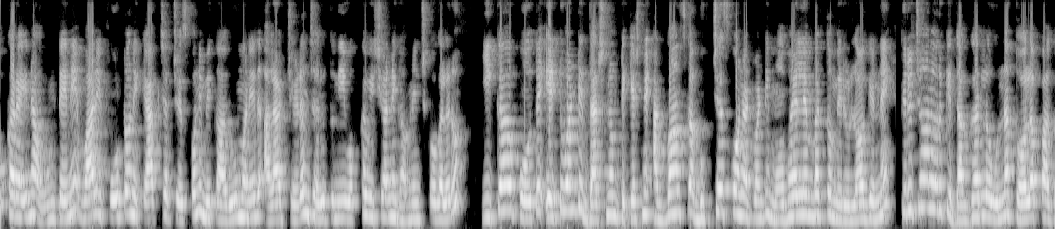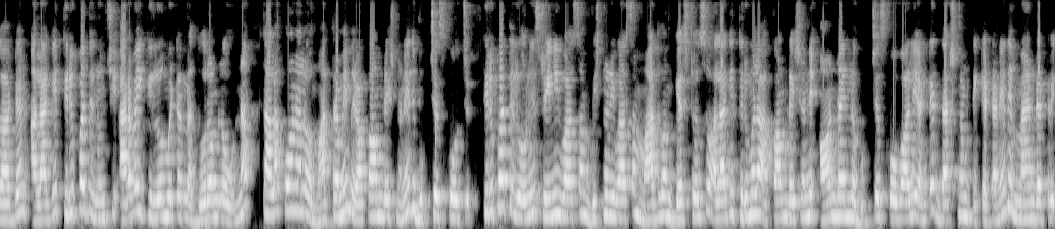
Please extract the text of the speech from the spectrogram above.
ఒక్కరైనా ఉంటేనే వారి ఫోటోని క్యాప్చర్ చేసుకొని మీకు ఆ రూమ్ అనేది అలాట్ చేయడం జరుగుతుంది. ఈ ఒక్క విషయాన్ని గమనించుకోగలరు. ఇకపోతే ఎటువంటి దర్శనం టికెట్స్ని అడ్వాన్స్గా బుక్ చేసుకున్నటువంటి మొబైల్ నెంబర్తో మీరు లాగిన్ అయి తిరుచానూరుకి దగ్గరలో ఉన్న తోలప్ప గార్డెన్ అలాగే తిరుపతి నుంచి అరవై కిలోమీటర్ల దూరంలో ఉన్న తలకోనలో మాత్రమే మీరు అకామిడేషన్ అనేది బుక్ చేసుకోవచ్చు. తిరుపతిలోని శ్రీనివాసం విష్ణు నివాసం మాధవం గెస్ట్ హౌస్ అలాగే తిరుమల అకామిడేషన్ని ఆన్లైన్లో బుక్ చేసుకోవాలి అంటే దర్శనం టికెట్ అనేది మ్యాండటరీ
